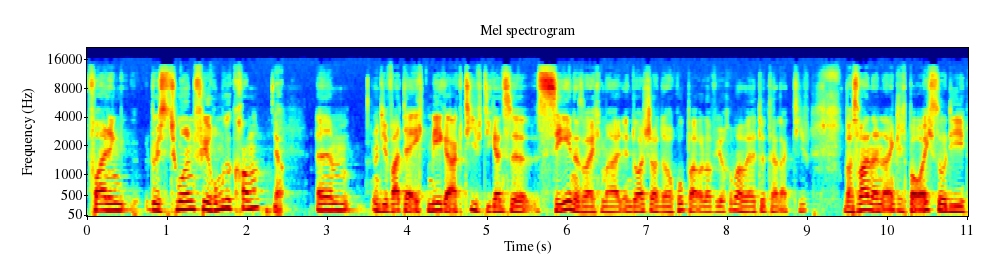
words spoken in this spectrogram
Vor allen Dingen durchs Touren viel rumgekommen. ja. Ähm, und ihr wart ja echt mega aktiv. Die ganze Szene, sag ich mal, in Deutschland, Europa oder wie auch immer, war ja total aktiv. Was waren dann eigentlich bei euch so die,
